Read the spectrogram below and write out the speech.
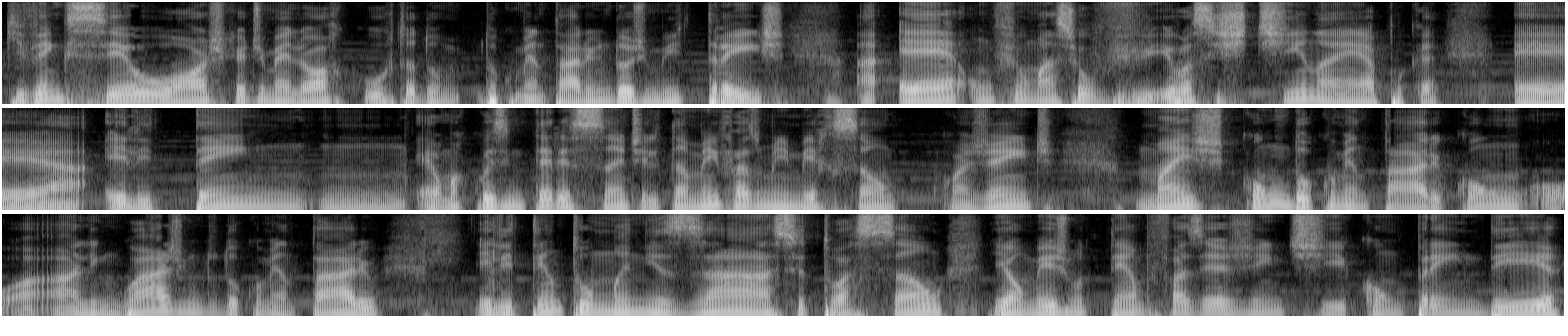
que venceu o Oscar de melhor curta do documentário em 2003. Uh, ah, é um filmaço, eu, vi, eu assisti na época, é, ele tem um, é uma coisa interessante, ele também faz uma imersão com a gente, mas com o documentário, com a, linguagem do documentário, ele tenta humanizar a situação e ao mesmo tempo fazer a gente compreender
